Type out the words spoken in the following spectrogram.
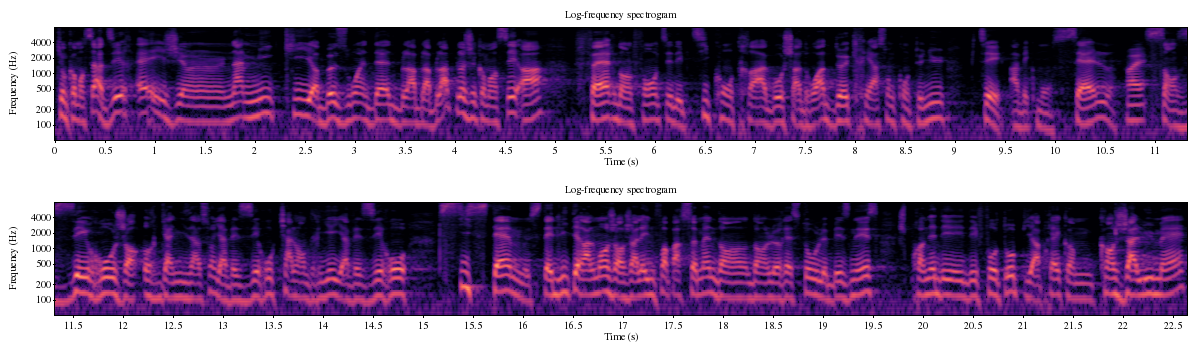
qui ont commencé à dire Hey, j'ai un ami qui a besoin d'aide, blablabla. Puis là, j'ai commencé à faire, dans le fond, des petits contrats à gauche, à droite de création de contenu. Puis, tu sais, avec mon sel, Ouais. sans zéro genre organisation, il y avait zéro calendrier, il y avait zéro système. C'était littéralement genre j'allais une fois par semaine dans, dans le resto ou le business, je prenais des, des photos puis après comme quand j'allumais,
